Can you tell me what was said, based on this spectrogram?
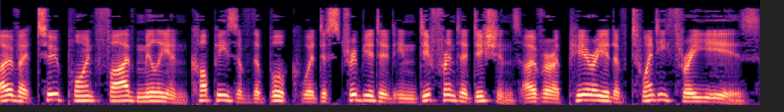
Over 2.5 million copies of the book were distributed in different editions over a period of 23 years.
